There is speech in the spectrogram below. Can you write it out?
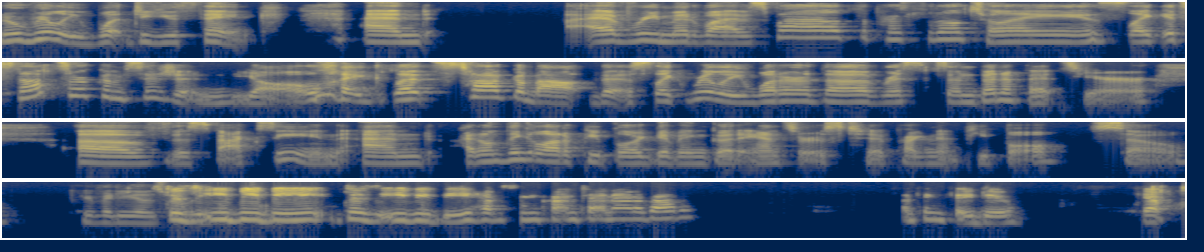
no, really, what do you think? And every midwife's well it's a personal choice. Like it's not circumcision y'all. Like let's talk about this. Like really what are the risks and benefits here of this vaccine? And i don't think a lot of people are giving good answers to pregnant people. So your videos does really ebb cool. does ebb have some content out about it? I think they do. Yep.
